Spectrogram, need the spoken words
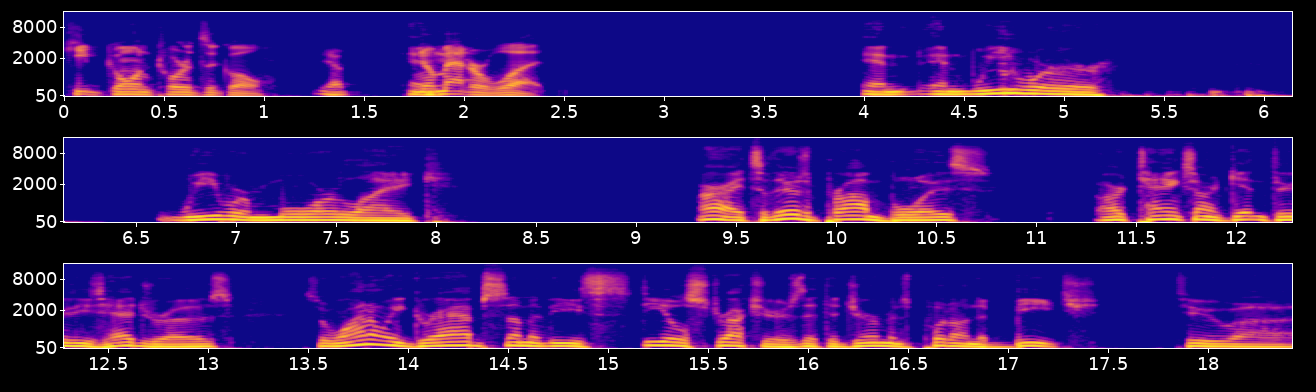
keep going towards the goal, Yep. no matter what. and and we were we were more like all right so there's a problem boys our tanks aren't getting through these hedgerows so why don't we grab some of these steel structures that the germans put on the beach to uh,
